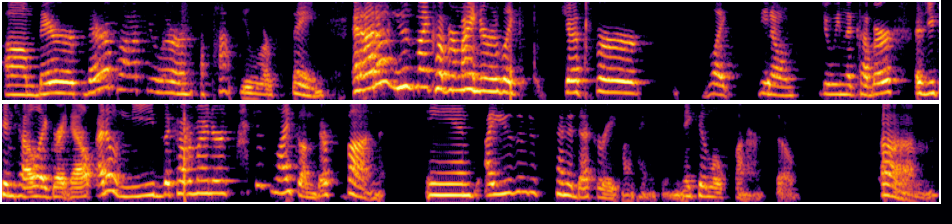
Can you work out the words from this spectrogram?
Um, they're they're a popular a popular thing, and I don't use my cover minders like just for like you know doing the cover. As you can tell, like right now, I don't need the cover minders. I just like them. They're fun, And I use them just to kind of decorate my painting, make it a little funner. So, um,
